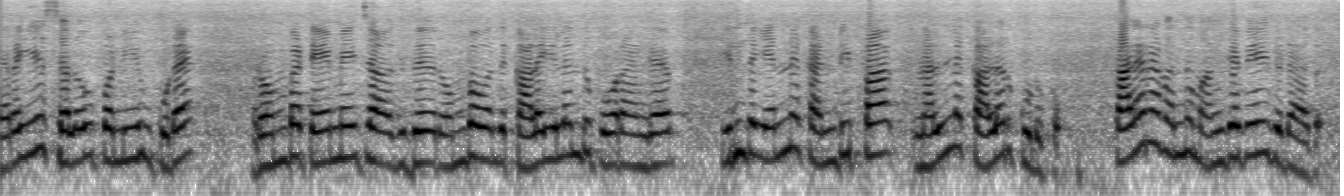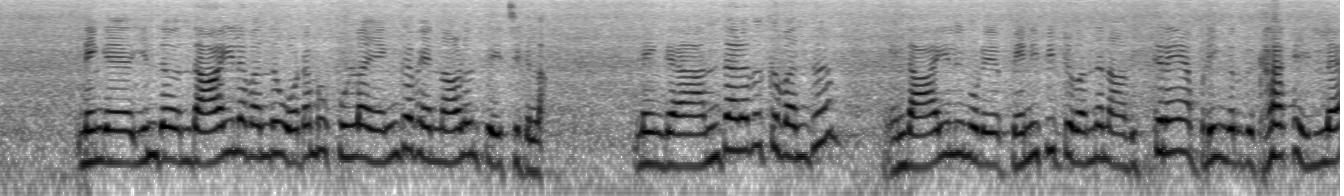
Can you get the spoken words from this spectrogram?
நிறைய செலவு பண்ணியும் கூட ரொம்ப டேமேஜ் ஆகுது ரொம்ப வந்து களை இழந்து போகிறாங்க இந்த எண்ணெய் கண்டிப்பாக நல்ல கலர் கொடுக்கும். கலரை வந்து மங்கவே விடாது. நீங்கள் இந்த இந்த ஆயிலை வந்து உடம்பு ஃபுல்லாக எங்கே வேணாலும் தேய்ச்சிக்கலாம். நீங்கள் அந்த அளவுக்கு வந்து இந்த ஆயிலினுடைய பெனிஃபிட் வந்து நான் விற்கிறேன் அப்படிங்கிறதுக்காக இல்லை.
